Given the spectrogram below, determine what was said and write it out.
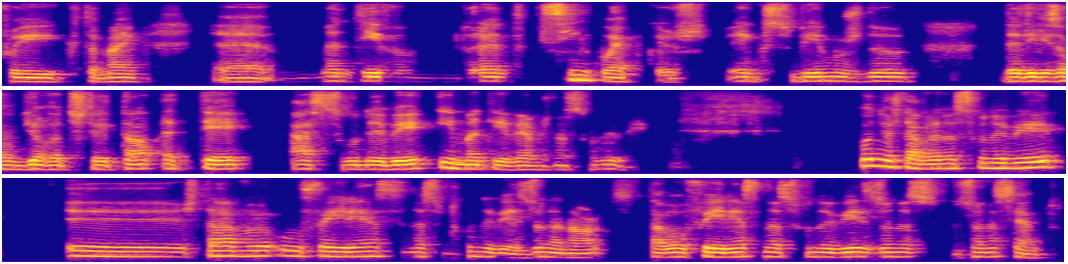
foi que também mantive durante cinco épocas em que subimos de, da divisão de honra distrital até à segunda B e mantivemos na segunda B. Quando eu estava na segunda B, eh, estava o Feirense na segunda B, Zona Norte, estava o Feirense na segunda B, Zona, zona Centro.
